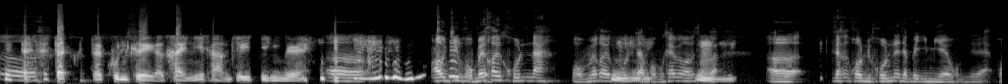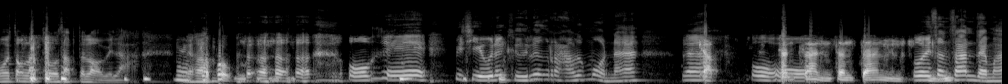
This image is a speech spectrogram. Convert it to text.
เออถ้าถ้าคุ้นเคยกับใครนี่ถามชื่อจริงเลย เออ เอาจริงผมไม่ค่อยคุ้นนะ ผมไม่ค่อยคุ้นอืมแต่ผมแค่มีความรู้อืสึกมว่าเออจะคนคุ้นเนี่ยจะเป็นอีเมลผมนี่แหละเพราะว่าต้องรับโทรศัพท์ตลอดเวลา นะคครัรับบผมเออโอเคพี่ชิวนั่นคือเรื่องราวทั้งหมดนะฮะนะครับโอ้โหสั้นสั้นๆสั้นๆเฮ้ยสั้น ๆ แต่มา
